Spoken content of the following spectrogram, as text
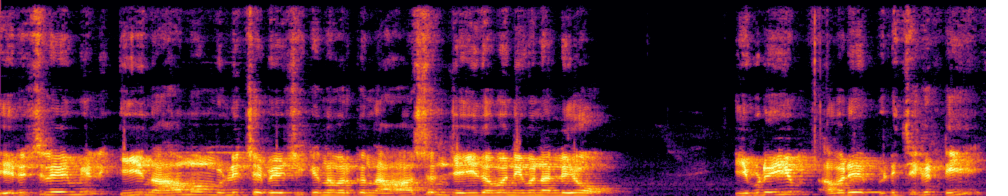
എരുസലേമിൽ ഈ നാമം വിളിച്ചപേക്ഷിക്കുന്നവർക്ക് നാശം ചെയ്തവൻ ഇവനല്ലയോ? ഇവിടെയും അവരെ പിടിച്ചു കെട്ടി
